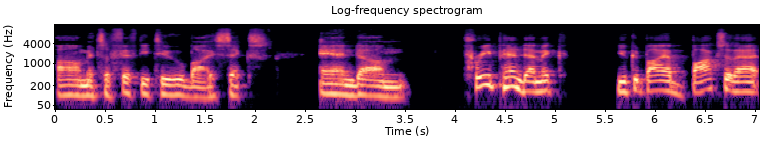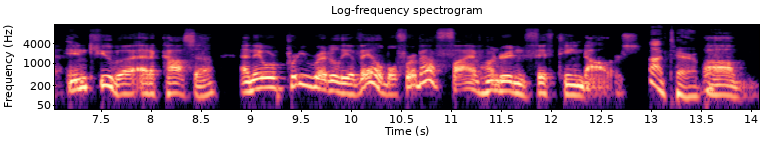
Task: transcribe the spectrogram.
Um, it's a 52 by 6. And um, pre pandemic, you could buy a box of that in Cuba at a casa and they were pretty readily available for about five hundred and fifteen dollars. Not terrible. Um,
